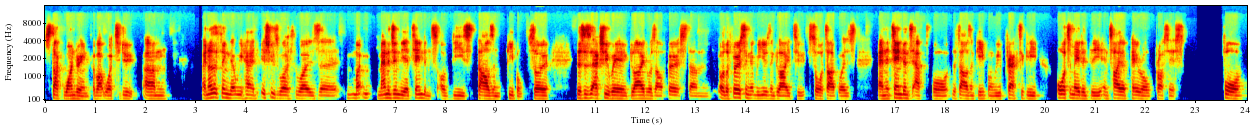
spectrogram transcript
stuck wondering about what to do. Um, another thing that we had issues with was uh, managing the attendance of these thousand people. So this is actually where Glide was our first, um, or the first thing that we used in Glide to sort out was an attendance app for the thousand people. And we practically automated the entire payroll process for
